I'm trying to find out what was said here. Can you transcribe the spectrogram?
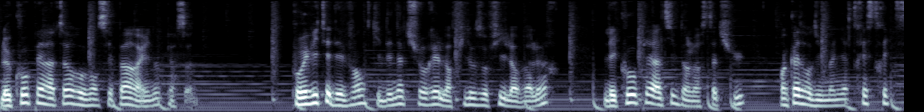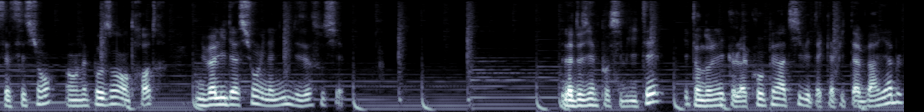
Le coopérateur revend ses parts à une autre personne. Pour éviter des ventes qui dénatureraient leur philosophie et leurs valeurs, les coopératives dans leur statut encadre d'une manière très stricte cette session en imposant entre autres une validation unanime des associés. La deuxième possibilité, étant donné que la coopérative est à capital variable,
